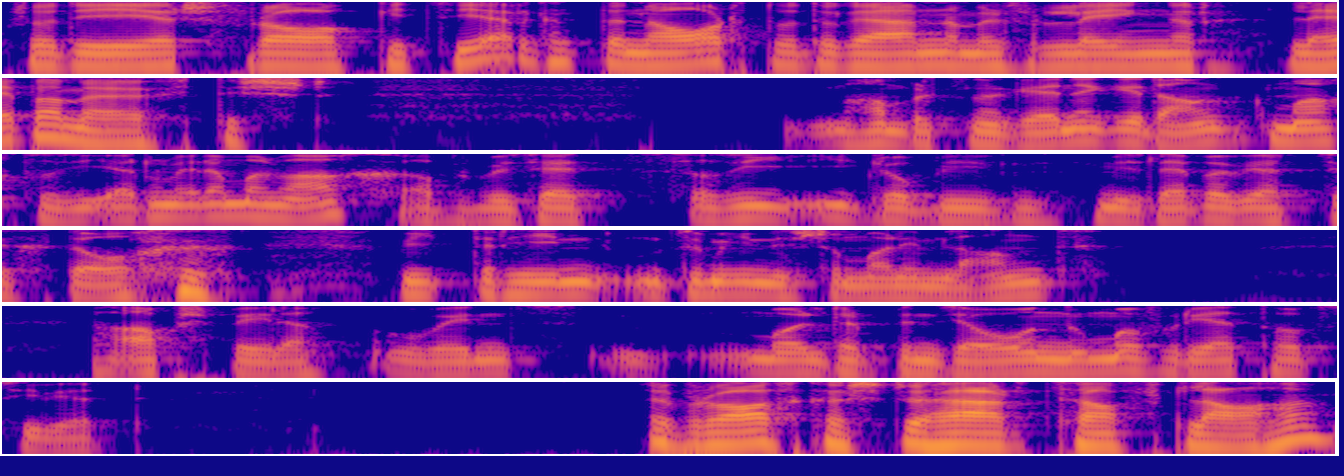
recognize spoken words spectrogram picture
schon die erste Frage, gibt es irgendeinen Ort, wo du gerne mal für länger leben möchtest? Haben wir jetzt noch gerne Gedanken gemacht, was ich irgendwann einmal mache, aber bis jetzt, also ich, ich glaube, mein Leben wird sich da weiterhin, zumindest schon mal im Land, abspielen, auch wenn es mal der Pension nur von Riedhof sein wird. Über was kannst du herzhaft lachen?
